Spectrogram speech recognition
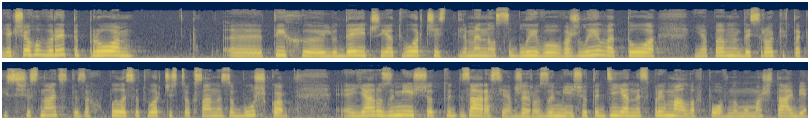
якщо говорити про е, тих е, людей, чия творчість для мене особливо важлива, то я певно десь років так із 16 захопилася творчістю Оксани Забушко. Я розумію, що тут зараз я вже розумію, що тоді я не сприймала в повному масштабі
